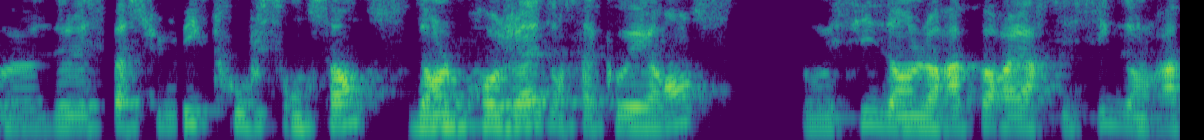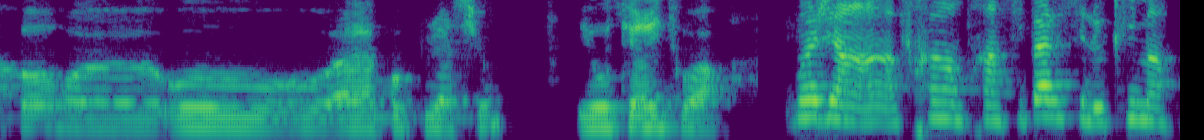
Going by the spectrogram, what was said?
euh, de l'espace public trouve son sens dans le projet, dans sa cohérence, aussi dans le rapport à l'artistique, dans le rapport euh, à la population et au territoire? Moi, j'ai un frein principal, c'est le climat.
